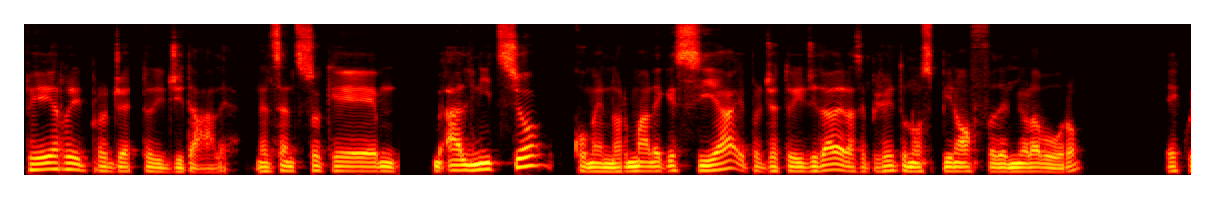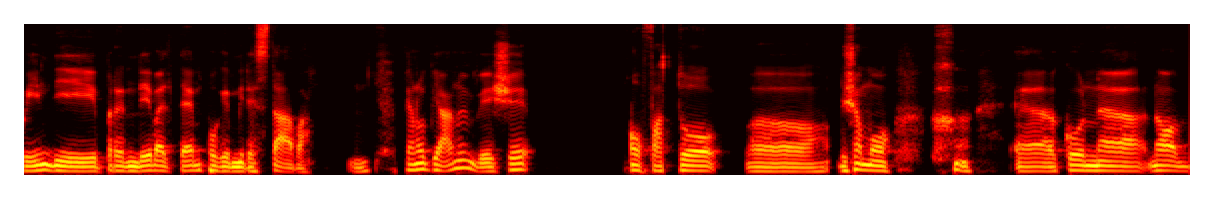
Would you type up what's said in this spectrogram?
per il progetto digitale, nel senso che all'inizio, come è normale che sia, il progetto digitale era semplicemente uno spin-off del mio lavoro e quindi prendeva il tempo che mi restava. Piano piano invece ho fatto, uh, diciamo, uh, con, uh, no,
